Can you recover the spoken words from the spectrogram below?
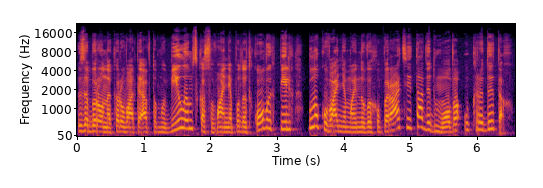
заборона керувати автомобілем, скасування податкових пільг, блокування майнових операцій та відмова у кредитах.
